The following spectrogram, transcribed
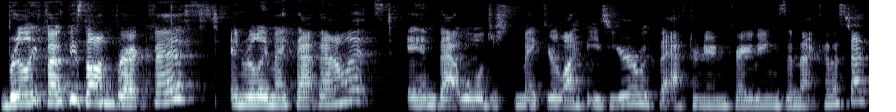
really focus on breakfast and really make that balanced. And that will just make your life easier with the afternoon cravings and that kind of stuff.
